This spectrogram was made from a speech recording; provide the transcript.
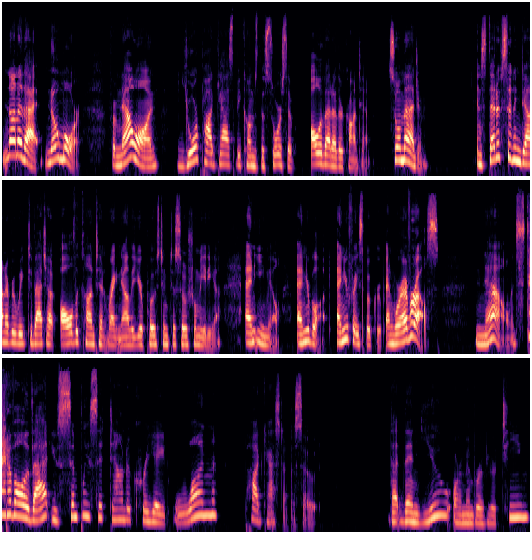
None of that. No more. From now on, your podcast becomes the source of all of that other content. So imagine Instead of sitting down every week to batch out all the content right now that you're posting to social media and email and your blog and your Facebook group and wherever else, now, instead of all of that, you simply sit down to create one podcast episode that then you or a member of your team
